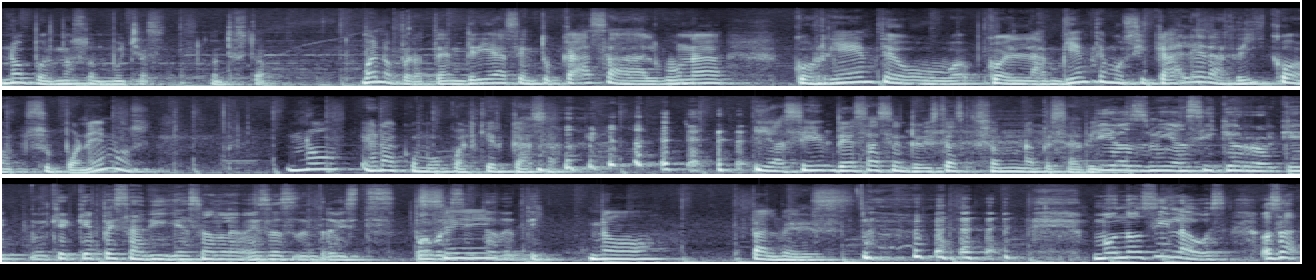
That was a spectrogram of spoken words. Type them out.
No, pues no son muchas, contestó. Bueno, pero tendrías en tu casa alguna corriente o el ambiente musical era rico, suponemos. No, era como cualquier casa. Y así de esas entrevistas que son una pesadilla. Dios mío, sí, qué horror, qué, qué, qué pesadillas son la, esas entrevistas. Pobrecito Sí, de ti. No, tal vez. Monosílabos. O sea,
